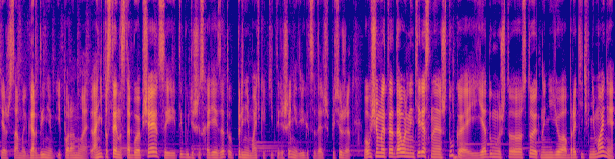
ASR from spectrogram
те же самые гордыни и паранойя. Они постоянно с тобой общаются, и ты будешь, исходя из этого, принимать какие-то решения и двигаться дальше по сюжету. В общем, это довольно интересная штука, и я думаю, что стоит на нее обратить внимание.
